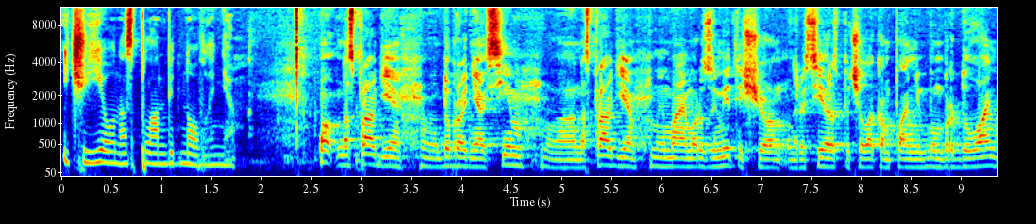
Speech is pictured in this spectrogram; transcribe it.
і чи є у нас план відновлення. Ну, насправді, доброго дня всім. Е, Насправді ми маємо розуміти, що Росія розпочала кампанію бомбардувань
